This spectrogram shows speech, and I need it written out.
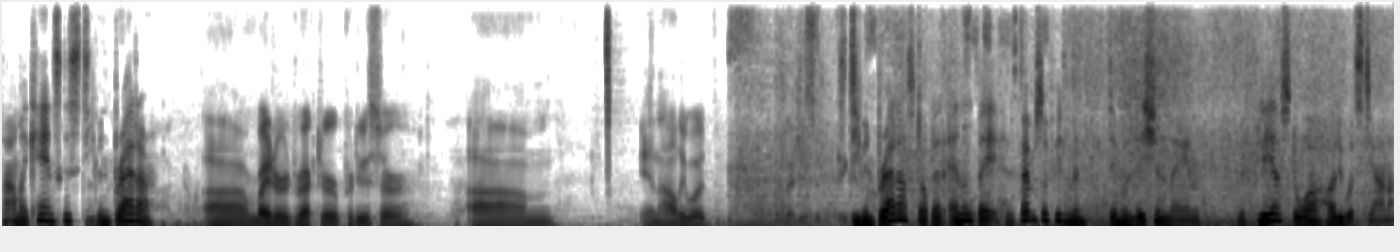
fra amerikanske Steven Bradder. Um, writer, director, producer um, in Hollywood. Steven Bradder står blandt andet bag 90'er-filmen Demolition Man med flere store Hollywood-stjerner.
